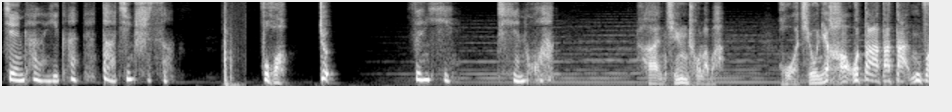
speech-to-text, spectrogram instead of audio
捡开了一看，大惊失色。父皇，这瘟疫，天花，看清楚了吗？霍秋，你好大的胆子，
